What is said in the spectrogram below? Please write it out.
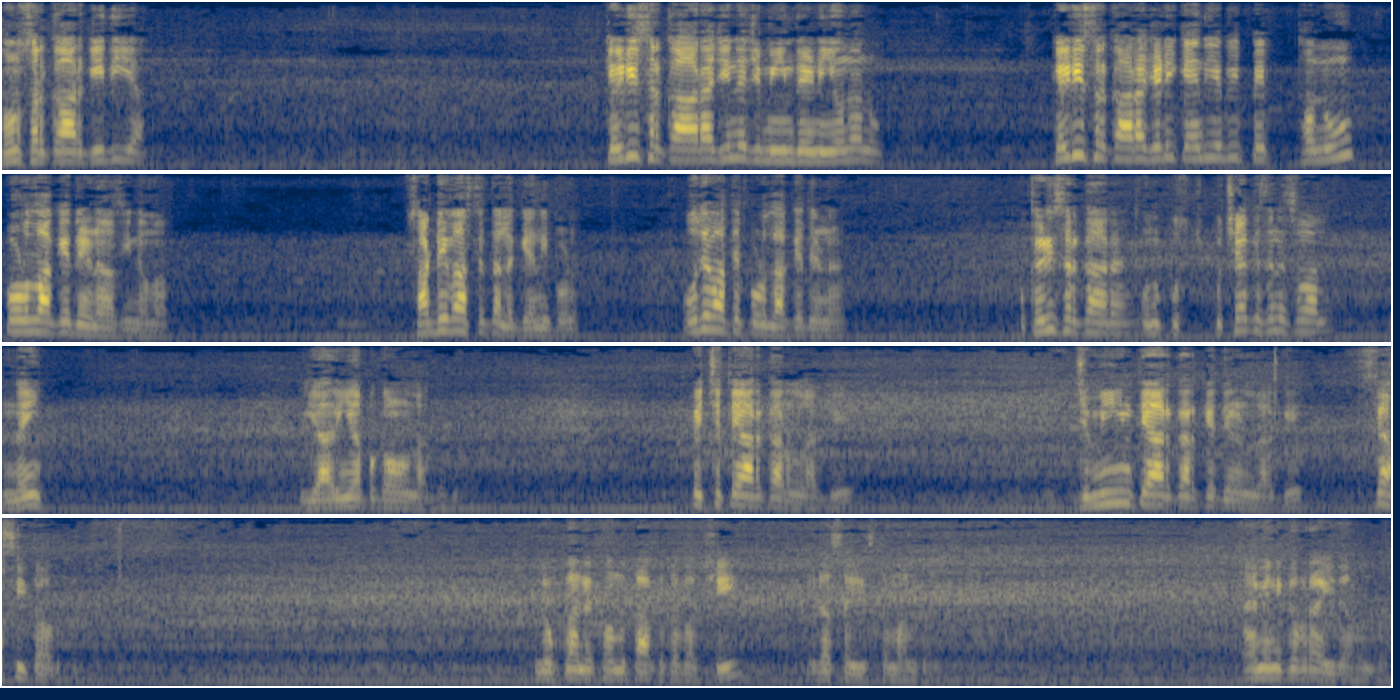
ਹੁਣ ਸਰਕਾਰ ਕਿਹਦੀ ਆ? ਕਿਹੜੀ ਸਰਕਾਰ ਆ ਜਿਹਨੇ ਜ਼ਮੀਨ ਦੇਣੀ ਉਹਨਾਂ ਨੂੰ? ਕਿਹੜੀ ਸਰਕਾਰ ਆ ਜਿਹੜੀ ਕਹਿੰਦੀ ਹੈ ਵੀ ਪੇ- ਤੁਹਾਨੂੰ ਪੁਲ ਲਾ ਕੇ ਦੇਣਾ ਸੀ ਨਵਾਂ? ਸਾਡੇ ਵਾਸਤੇ ਤਾਂ ਲੱਗਿਆ ਨਹੀਂ ਪੁਲ। ਉਹਦੇ ਵਾਸਤੇ ਪੁਲ ਲਾ ਕੇ ਦੇਣਾ। ਉਹ ਕਿਹੜੀ ਸਰਕਾਰ ਹੈ ਉਹਨੂੰ ਪੁੱਛ- ਪੁੱਛਿਆ ਕਿਸੇ ਨੇ ਸਵਾਲ? ਨਹੀਂ। ਯਾਰੀਆਂ ਪਕਾਉਣ ਲੱਗ ਗਏ। ਪਿੱਛ ਤਿਆਰ ਕਰਨ ਲੱਗ ਗਏ। ਜ਼ਮੀਨ ਤਿਆਰ ਕਰਕੇ ਦੇਣ ਲੱਗ ਗਏ। ਸਿਆਸੀ ਤੌਰ ਤੇ। ਲੋਕਾਂ ਨੇ ਤੁਹਾਨੂੰ ਤਾਕਤ ਬਖਸ਼ੀ, ਇਹਦਾ ਸਹੀ ਇਸਤੇਮਾਲ ਕਰੋ। ਐਵੇਂ ਨਹੀਂ ਘਬਰਾਈ ਦਾ ਹੁੰਦਾ,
